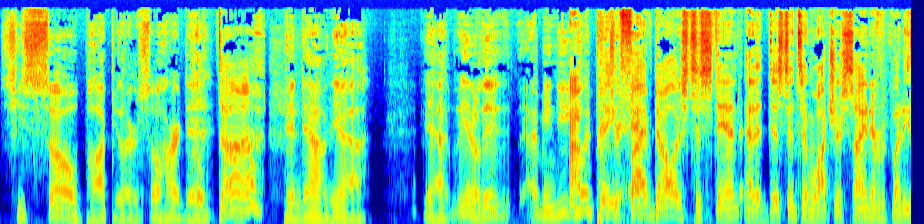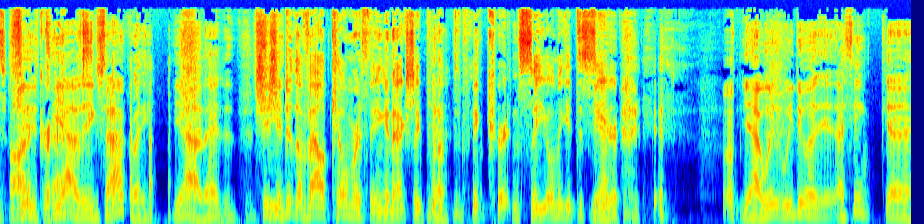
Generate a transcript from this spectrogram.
she's so popular, so hard to oh, Duh! pin down. Yeah, yeah. You know, they, I mean, you, I you would could pay picture five dollars to stand at a distance and watch her sign everybody's autograph. Yeah, exactly. Yeah, that She, should do the Val Kilmer thing and actually put Yeah. up the big curtain so you only get to see Yeah. her. Yeah, we we do. it. I think uh,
